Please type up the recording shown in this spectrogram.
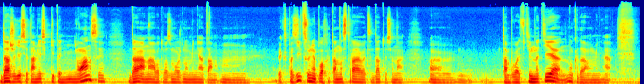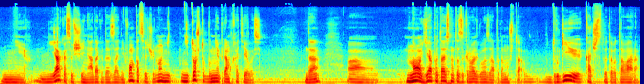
Даже если там есть какие-то нюансы, да, она вот, возможно, у меня там экспозиция у нее плохо там настраивается, да, то есть она э, там бывает в темноте, ну, когда у меня не, не яркое освещение, а да, когда я задний фон подсвечу, но не, не то, чтобы мне прям хотелось, да, а, но я пытаюсь на это закрывать глаза, потому что другие качества этого товара,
